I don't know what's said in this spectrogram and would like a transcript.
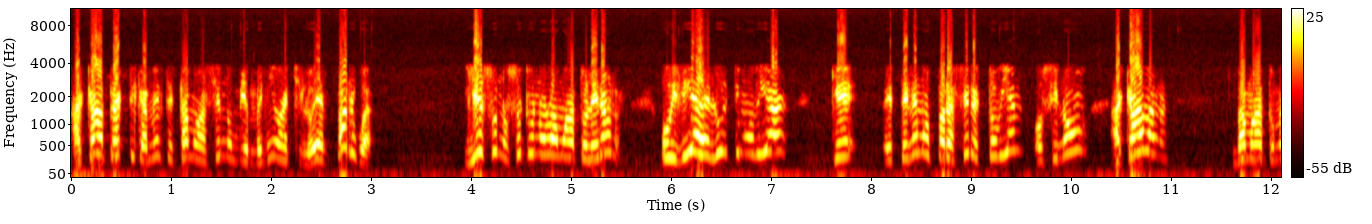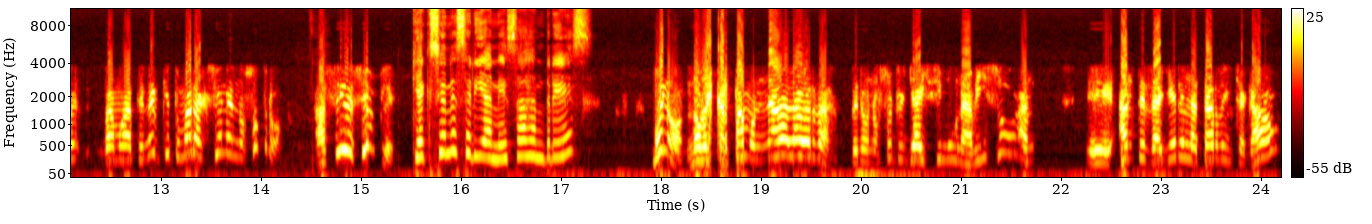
Acá prácticamente estamos haciendo un bienvenido a Chiloé en Pargua. Y eso nosotros no lo vamos a tolerar. Hoy día es el último día que eh, tenemos para hacer esto bien, o si no, acaban, vamos a, tomar, vamos a tener que tomar acciones nosotros. Así de simple. ¿Qué acciones serían esas, Andrés? Bueno, no descartamos nada, la verdad, pero nosotros ya hicimos un aviso eh, antes de ayer en la tarde en Chacao,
